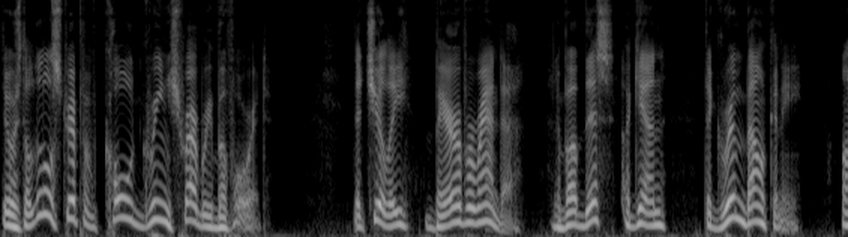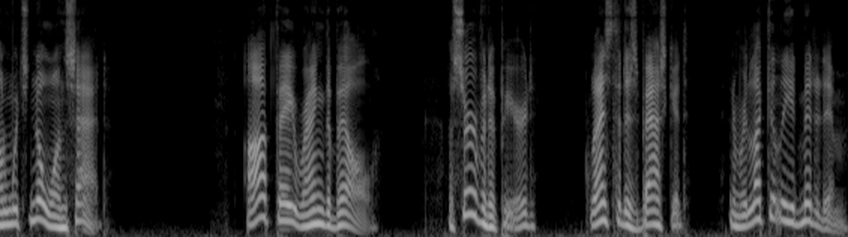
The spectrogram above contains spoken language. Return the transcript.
There was the little strip of cold green shrubbery before it, the chilly, bare veranda, and above this, again, the grim balcony, on which no one sat. Ah Fe rang the bell. A servant appeared, glanced at his basket, and reluctantly admitted him,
